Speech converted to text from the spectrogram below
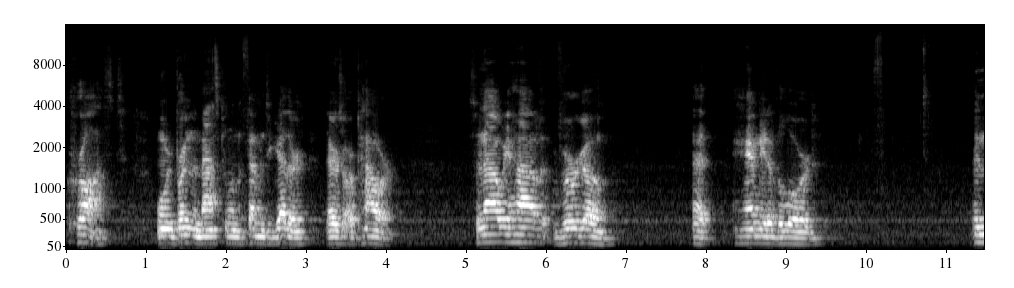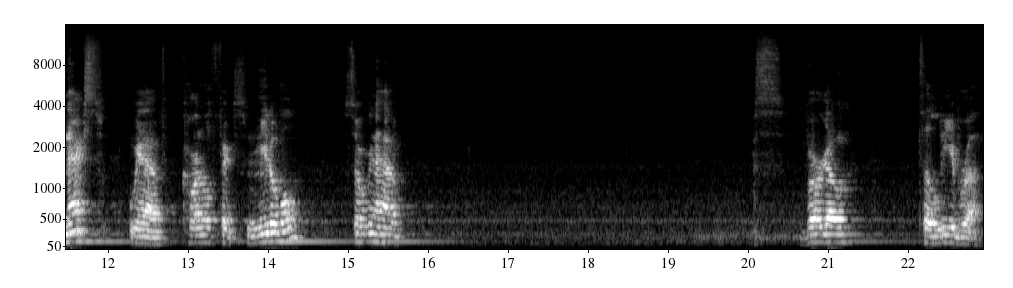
crossed. When we bring the masculine and the feminine together, there's our power. So now we have Virgo, that handmaid of the Lord. And next, we have cardinal fixed mutable. So we're going to have Virgo to Libra.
